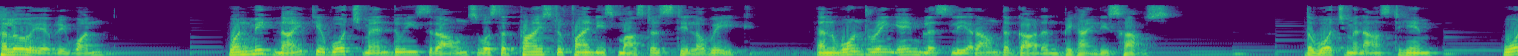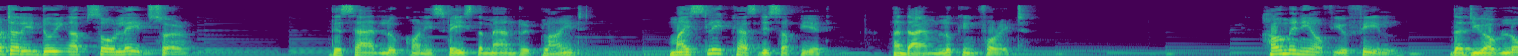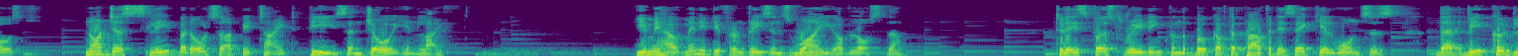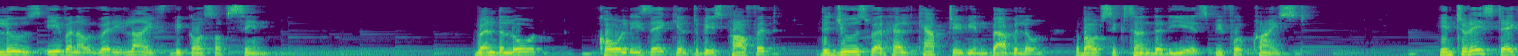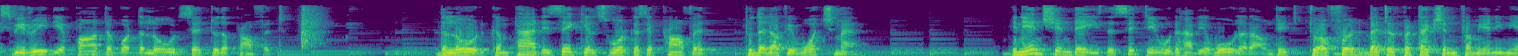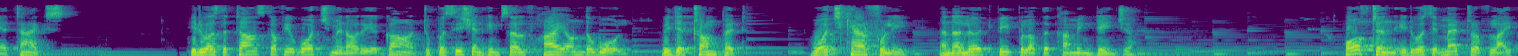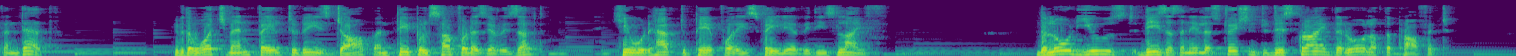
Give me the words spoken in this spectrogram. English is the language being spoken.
Hello everyone. One midnight, a watchman doing his rounds was surprised to find his master still awake and wandering aimlessly around the garden behind his house. The watchman asked him, What are you doing up so late, sir? The sad look on his face, the man replied, My sleep has disappeared and I am looking for it. How many of you feel that you have lost not just sleep but also appetite, peace, and joy in life. You may have many different reasons why you have lost them. Today's first reading from the book of the prophet Ezekiel warns us that we could lose even our very life because of sin. When the Lord called Ezekiel to be his prophet, the Jews were held captive in Babylon about 600 years before Christ. In today's text, we read a part of what the Lord said to the prophet. The Lord compared Ezekiel's work as a prophet to that of a watchman. In ancient days, the city would have a wall around it to afford better protection from enemy attacks. It was the task of a watchman or a guard to position himself high on the wall with a trumpet, watch carefully, and alert people of the coming danger. Often it was a matter of life and death. If the watchman failed to do his job and people suffered as a result, he would have to pay for his failure with his life. The Lord used this as an illustration to describe the role of the prophet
